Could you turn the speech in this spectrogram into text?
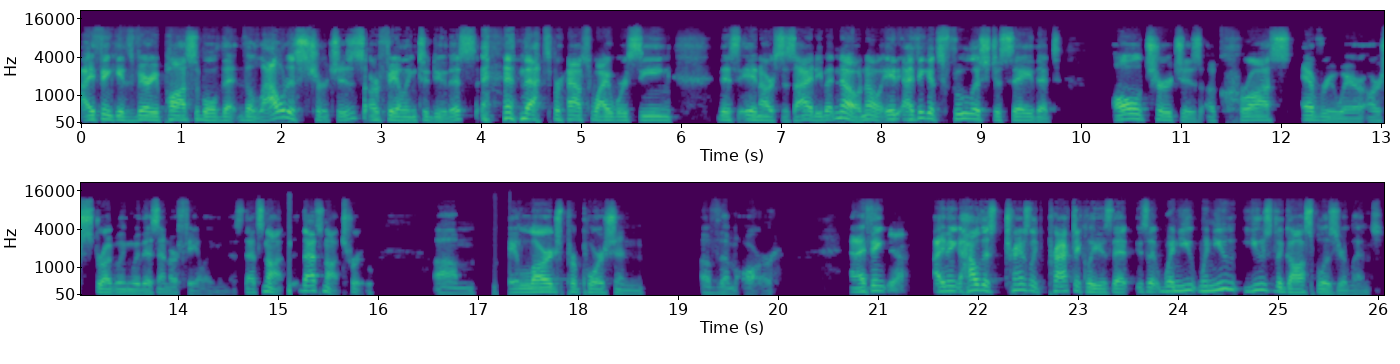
i think it's very possible that the loudest churches are failing to do this and that's perhaps why we're seeing this in our society but no no it, i think it's foolish to say that all churches across everywhere are struggling with this and are failing in this that's not that's not true um a large proportion of them are and i think Yeah. i think how this translates practically is that is that when you when you use the gospel as your lens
